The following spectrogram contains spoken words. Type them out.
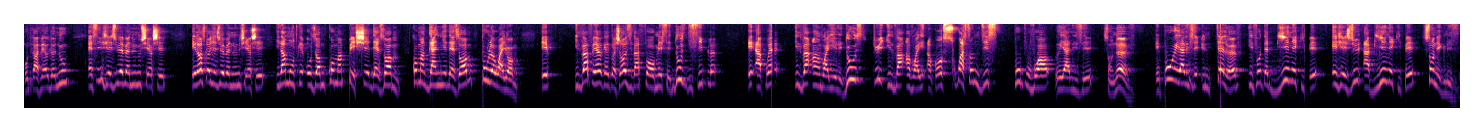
au travers de nous. Ainsi, Jésus est venu nous chercher. Et lorsque Jésus est venu nous chercher, il a montré aux hommes comment pécher des hommes, comment gagner des hommes pour le royaume. Et il va faire quelque chose, il va former ses douze disciples, et après, il va envoyer les douze, puis il va envoyer encore 70 pour pouvoir réaliser son œuvre. Et pour réaliser une telle œuvre, il faut être bien équipé, et Jésus a bien équipé son Église.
